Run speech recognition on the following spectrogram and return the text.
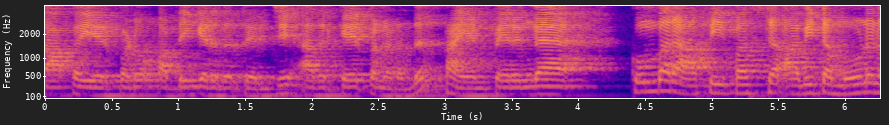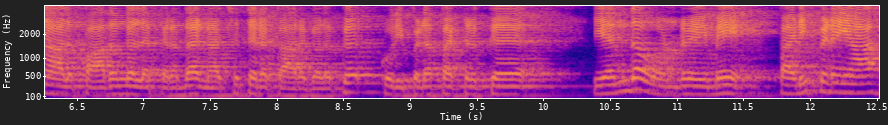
தாக்கம் ஏற்படும் அப்படிங்கிறத தெரிஞ்சு அதற்கேற்ப நடந்து பயன்பெறுங்க. கும்பராசி ஃபஸ்ட்டு அவிட்ட மூணு நாலு பாதங்களில் பிறந்த நட்சத்திரக்காரர்களுக்கு குறிப்பிடப்பட்டிருக்கு. எந்த ஒன்றையுமே படிப்பினையாக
